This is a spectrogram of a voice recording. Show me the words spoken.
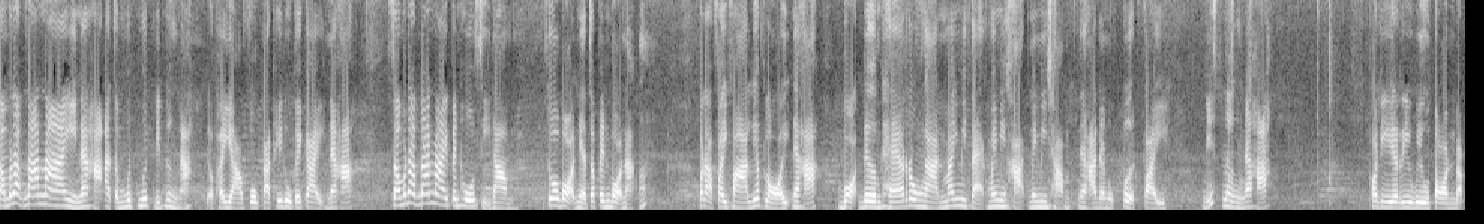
สำหรับด้านในนะคะ อาจจะมืดๆนิดนึงนะ เดี๋ยวพยายามโฟกัสให้ดูใกล้ๆนะคะสำหรับด้านในเป็นโทนสีดำ ตัวเบาะเนี่ยจะเป็นเบาะหนัง ปรับไฟฟ้าเรียบร้อยนะคะ เบาะเดิมแท้โรงงานไม่มีแตกไม่มีขาดไม่มีช้ำนะคะเดี๋ยวหนูเปิดไฟนิดนึงนะคะ พอดีรีวิวตอนแบบ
